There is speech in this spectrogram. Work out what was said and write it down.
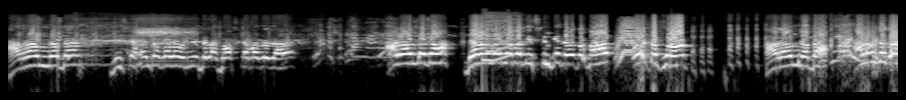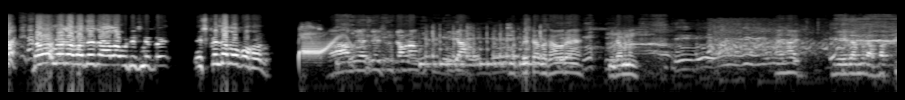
আরাম দাদা, বিশটা হান্টা গেল বেলা দশটা বাজে যা। আরাম দাদা, বেলা নয়টা বাজে স্কুলকে দেবে তোর বাপ। ওটা ফুরট আরাম দাদা আরাম দাদা, বেলা নয়টা বাজে যা, আলা উঠিস নি তুই। স্কুল যাব কখন? আমি আজকে স্কুল যাব না যাব হাই হাই। এই যা মোর আব্বা কি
